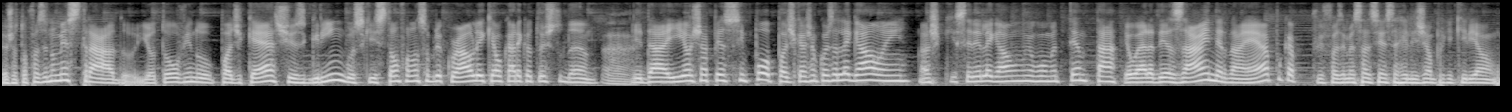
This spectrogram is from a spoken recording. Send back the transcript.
eu já estou fazendo mestrado e eu estou ouvindo podcasts gringos que estão falando sobre o Crowley, que é o cara que eu tô estudando. Ah. E daí eu já penso assim, pô, podcast é uma coisa legal, hein? Acho que seria legal em algum momento tentar. Eu era designer na época, fui fazer mestrado em ciência da religião porque queriam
